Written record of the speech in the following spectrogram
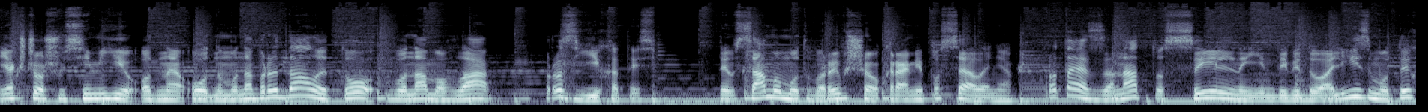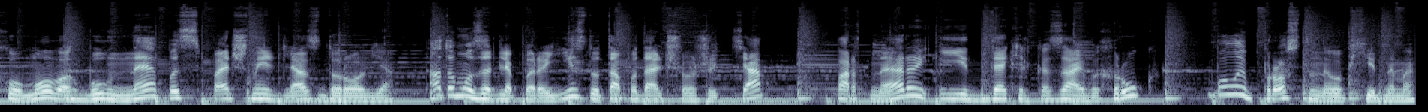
Якщо ж у сім'ї одне одному набридали, то вона могла роз'їхатись, тим самим утворивши окремі поселення. Проте занадто сильний індивідуалізм у тих умовах був небезпечний для здоров'я. А тому задля переїзду та подальшого життя партнери і декілька зайвих рук були просто необхідними.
